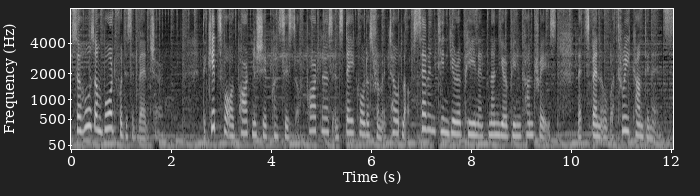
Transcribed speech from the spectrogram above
So who's on board for this adventure? The Kids for All partnership consists of partners and stakeholders from a total of 17 European and non-European countries that span over three continents.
